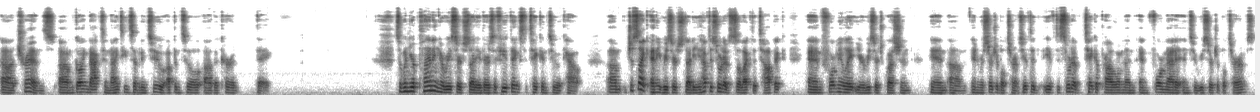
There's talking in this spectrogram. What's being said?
uh, trends um, going back to 1972 up until uh, the current day. So when you're planning a research study, there's a few things to take into account. Um, just like any research study, you have to sort of select a topic and formulate your research question in um, in researchable terms. You have to you have to sort of take a problem and, and format it into researchable terms.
